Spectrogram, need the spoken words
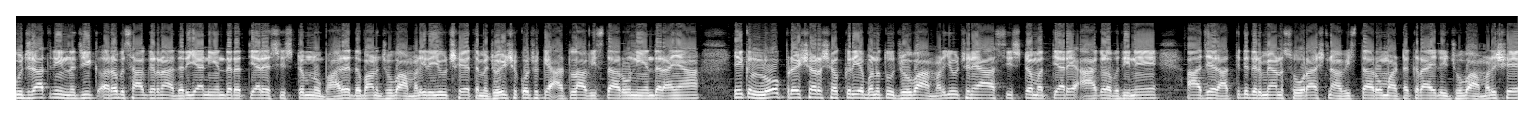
ગુજરાતની નજીક અરબ સાગરના દરિયાની અંદર અત્યારે સિસ્ટમનું ભારે દબાણ જોવા મળી રહ્યું છે. તમે જોઈ શકો છો કે આટલા વિસ્તારોની અંદર અહીંયા એક લો પ્રેશર સક્રિય બનતું જોવા મળ્યું છે અને આ સિસ્ટમ અત્યારે આગળ વધીને આજે રાત્રિ દરમિયાન સૌરાષ્ટ્રના વિસ્તારોમાં ટકરાયેલી જોવા મળશે.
